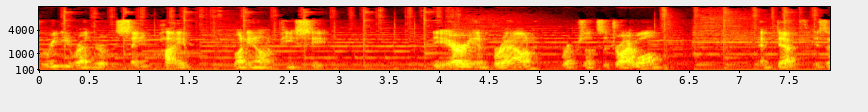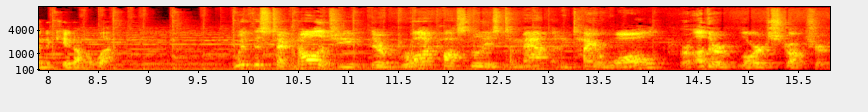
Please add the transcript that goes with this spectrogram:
3D render of the same pipe running on a PC. The area in brown represents the drywall, and depth is indicated on the left. With this technology, there are broad possibilities to map an entire wall or other large structure.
